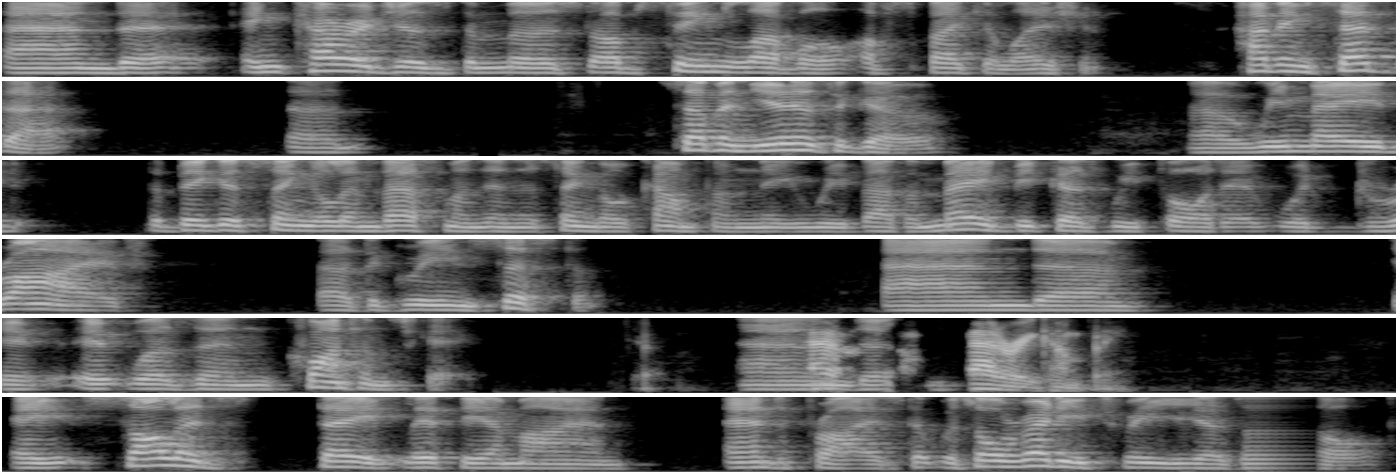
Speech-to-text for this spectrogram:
and uh, encourages the most obscene level of speculation. Having said that, uh, seven years ago, uh, we made the biggest single investment in a single company we've ever made because we thought it would drive uh, the green system. And uh, it, it, was in QuantumScape. Yep. And uh, battery company. A solid state lithium ion enterprise that was already three years old.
